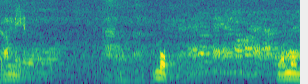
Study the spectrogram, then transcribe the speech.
ดาเมจบุกหัวมุม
